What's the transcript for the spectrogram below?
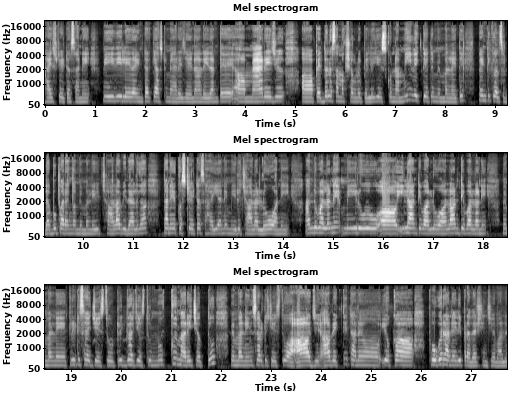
హై స్టేటస్ అని మీది లేదా ఇంటర్ క్యాస్ట్ మ్యారేజ్ అయినా లేదంటే మ్యారేజ్ పెద్దల సమక్షంలో పెళ్ళి చేసుకున్న మీ వ్యక్తి అయితే మిమ్మల్ని అయితే పెంటికల్స్ డబ్బు పరంగా మిమ్మల్ని చాలా విధాలుగా తన యొక్క స్టేటస్ హై అని మీరు చాలా లో అని అందువల్లనే మీరు ఇలాంటి వాళ్ళు అలాంటి వాళ్ళని మిమ్మల్ని క్రిటిసైజ్ చేస్తూ ట్రిగ్గర్ చేస్తూ నొక్కి మరీ చెప్తూ మిమ్మల్ని ఇన్సల్ట్ చేస్తూ ఆ ఆ వ్యక్తి తన యొక్క పొగరు అనేది ప్రదర్శించేవాళ్ళు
